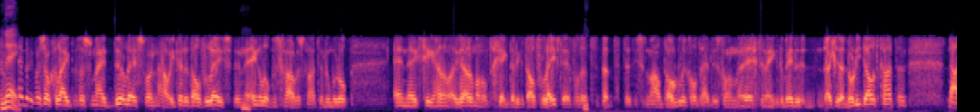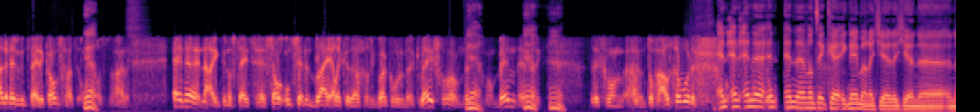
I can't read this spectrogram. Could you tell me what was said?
Nee. maar ik was ook gelijk, dat was voor mij de les van, nou, ik had het overleefd. En engel op mijn schouders gehad en noem maar op. En eh, ik ging helemaal, helemaal te gek dat ik het overleefd heb. Want dat, dat, dat is normaal dodelijk altijd. Dus gewoon eh, echt in één keer, ben je- als je dat nog niet dood gaat, dan, nou, dan heb ik een tweede kans gehad, Ja. als het ware. En eh, nou, ik ben nog steeds zo ontzettend blij elke dag als ik wakker word dat ik leef gewoon. Dat ik gewoon ben en dat, ik, ja. dat ik gewoon toch oud ga worden. En, en, en, en, en want ik, ik neem aan dat je, dat je een, een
